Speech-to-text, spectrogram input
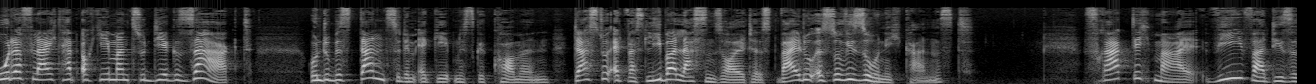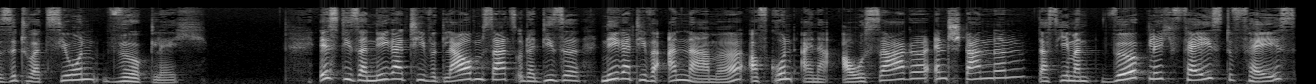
Oder vielleicht hat auch jemand zu dir gesagt, und du bist dann zu dem Ergebnis gekommen, dass du etwas lieber lassen solltest, weil du es sowieso nicht kannst. Frag dich mal, wie war diese Situation wirklich? Ist dieser negative Glaubenssatz oder diese negative Annahme aufgrund einer Aussage entstanden, dass jemand wirklich face to face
